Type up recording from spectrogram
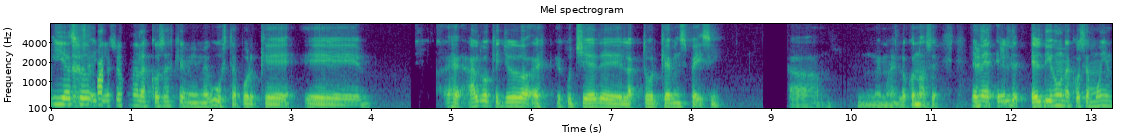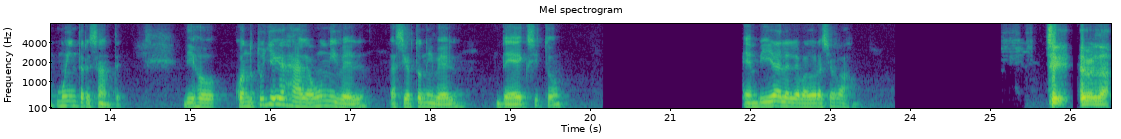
y eso, eso, es una de las cosas que a mí me gusta, porque eh, eh, algo que yo escuché del actor Kevin Spacey, uh, lo conoce, él, él, dijo una cosa muy, muy interesante. Dijo, cuando tú llegas a un nivel, a cierto nivel de éxito, envía el elevador hacia abajo. Sí, es verdad.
